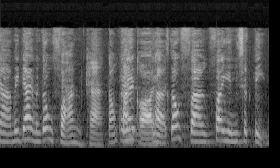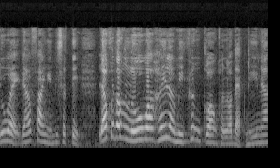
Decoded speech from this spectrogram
นาไม่ได้มันต้องฟัง ค่ะ ต้องฟังก่อนค่ะต้องฟังฟังอย่างมีสติด้วยนะฟังอย่างมีสติ แล้วก็ต้องรู้ว่าเฮ้ยเรามีเครื่องกรองของเราแบบนี้นะ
